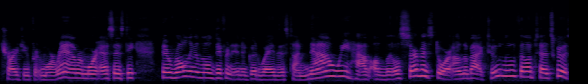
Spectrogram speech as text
charge you for more RAM or more SSD, they're rolling a little different in a good way this time. Now we have a little service door on the back, two little Phillips head screws,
